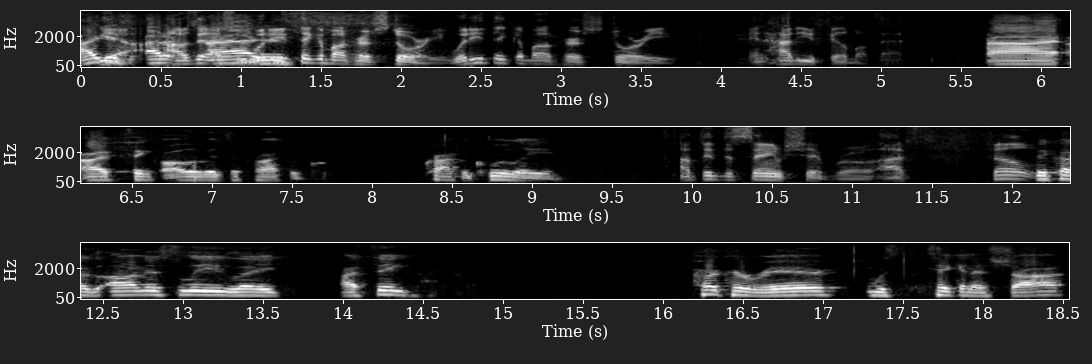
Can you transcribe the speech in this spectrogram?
I just yeah, I, I, was gonna ask you, what do you think about her story? What do you think about her story, and how do you feel about that? I I think all of it's a crock of crock of Kool Aid I think the same shit, bro. I felt because honestly, like I think her career was taking a shot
